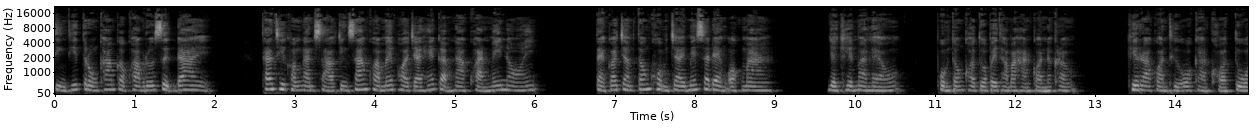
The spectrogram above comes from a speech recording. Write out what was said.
สิ่งที่ตรงข้ามกับความรู้สึกได้ท่าทีของหลานสาวจึงสร้างความไม่พอใจให้กับนาขวัญไม่น้อย แต่ก็จำต้องข่มใจไม่แสดงออกมา อย่าเค้นมาแล้ว ผมต้องขอตัวไปทำอาหารก่อนนะครับคิรากรถือโอกาสขอตัว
